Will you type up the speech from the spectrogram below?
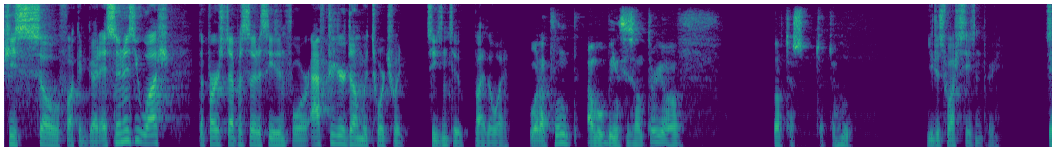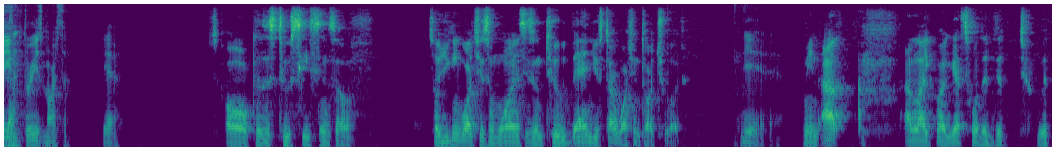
She's so fucking good. As soon as you watch the first episode of season four, after you're done with Torchwood, season two, by the way. well i think i will be in season three of doctor doctor who You just watched season three. Yeah. Season three is Martha. Yeah. Oh, because it's two seasons of. So you can watch season one and season two, then you start watching Torchwood. Yeah. I mean, I I like, well, I guess, what they did with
